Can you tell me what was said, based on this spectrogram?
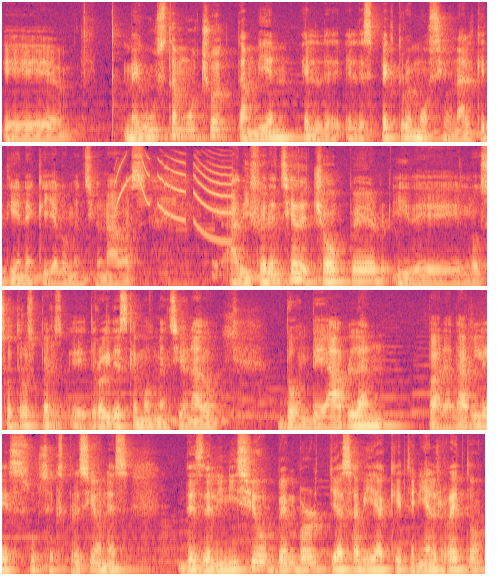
eh, me gusta mucho también el, espectro emocional que tiene que ya lo mencionabas. A diferencia de Chopper y de los otros eh, droides que hemos mencionado donde hablan para darles sus expresiones desde el inicio Ben Bird ya sabía que tenía el reto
